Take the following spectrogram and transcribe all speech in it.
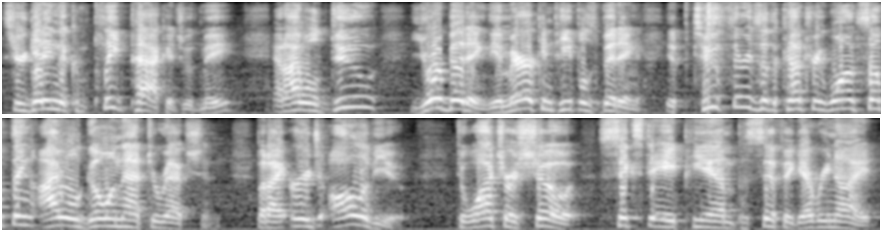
So you're getting the complete package with me, and I will do your bidding, the American people's bidding. If two thirds of the country wants something, I will go in that direction. But I urge all of you to watch our show 6 to 8 p.m. Pacific every night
